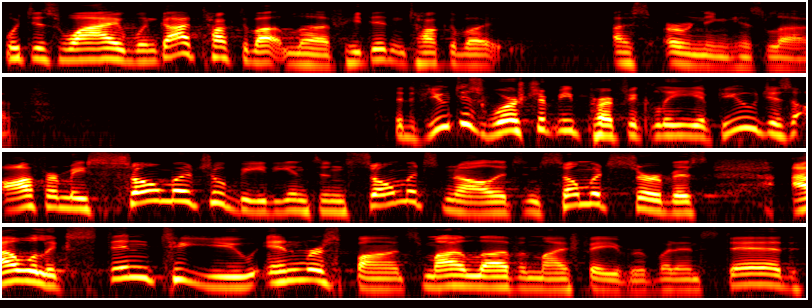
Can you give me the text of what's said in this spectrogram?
Which is why when God talked about love, he didn't talk about us earning his love. That if you just worship me perfectly, if you just offer me so much obedience and so much knowledge and so much service, I will extend to you in response my love and my favor. But instead,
